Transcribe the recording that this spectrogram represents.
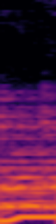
Amen.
